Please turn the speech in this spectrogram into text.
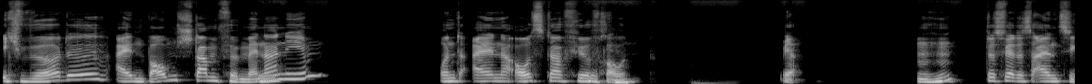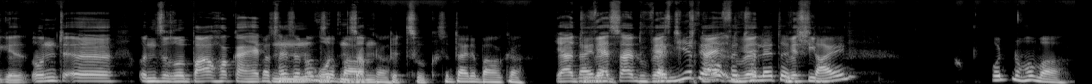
ich würde einen Baumstamm für Männer Mhm. nehmen und eine Auster für Okay. Frauen. Ja. Mhm. Das wäre das Einzige. Und äh, unsere Barhocker hätten Was heißt denn roten Barhocker? Samtbezug. Das sind deine Barhocker. Ja, du Nein, wärst, da- du Bei wärst die mir wäre auf der Toilette ein Stein und ein Hummer.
